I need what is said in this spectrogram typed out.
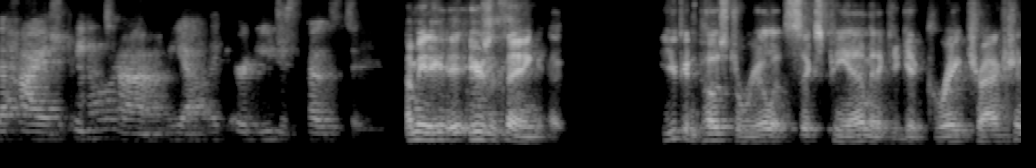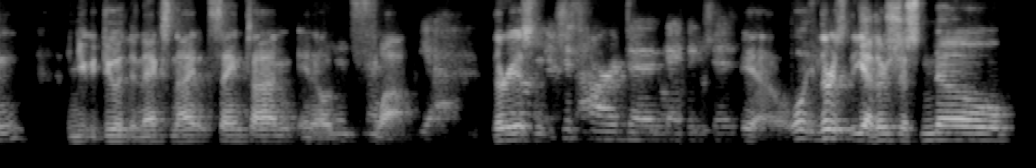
the highest peak time, yeah, like, or do you just post it? I mean, here's the thing. You can post a reel at six P M and it could get great traction and you could do it the next night at the same time, you know, It's not- flop. Yeah, There isn't, it's just hard to gauge it, yeah, well, there's, yeah, there's just no,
